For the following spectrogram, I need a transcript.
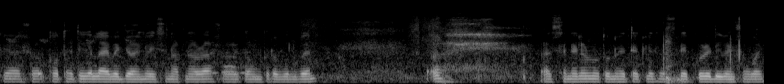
কে কোথা থেকে লাইভে জয়েন হয়েছেন আপনারা? সবাই কমেন্ট করে বলবেন? আর চ্যানেলে নতুন হয়ে থাকলে সাবস্ক্রাইব করে দিবেন সবাই।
